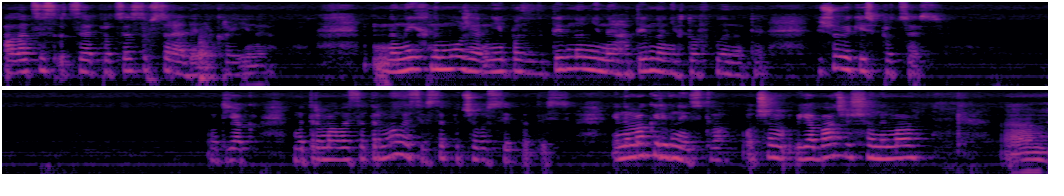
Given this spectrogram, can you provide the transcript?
Але це, це процеси всередині країни. На них не може ні позитивно, ні негативно ніхто вплинути. Пішов якийсь процес. От як ми трималися, трималися, все почало сипатись. І нема керівництва. От що я бачу, що нема. Ем,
